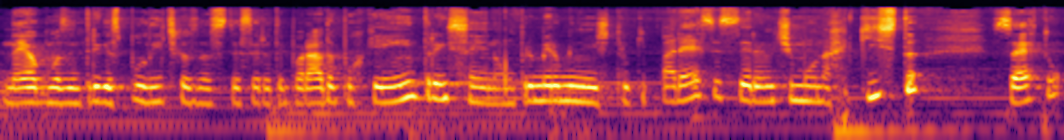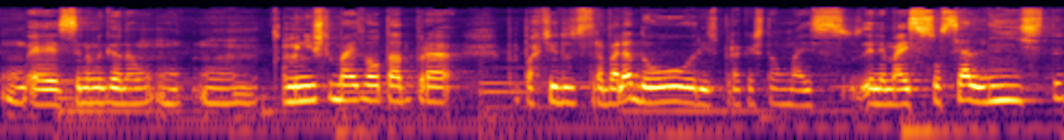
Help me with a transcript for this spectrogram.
né, algumas intrigas políticas nessa terceira temporada, porque entra em cena um primeiro-ministro que parece ser antimonarquista, certo? Um, é, se não me engano, um, um, um ministro mais voltado para o Partido dos Trabalhadores, para a questão mais. ele é mais socialista,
